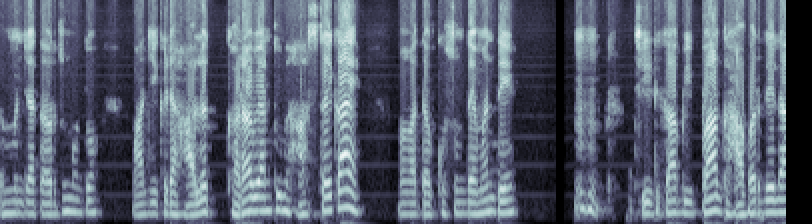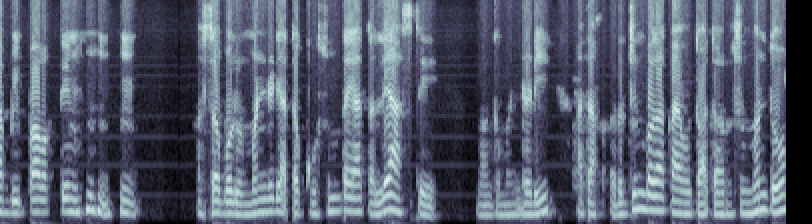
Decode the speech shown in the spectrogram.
म्हणजे आता अर्जुन म्हणतो माझी इकडे हालत खराब आहे आणि तुम्ही हसताय काय? मग आता कुसुमताई म्हणते चिडका बिप्पा घाबरलेला बिप्पा बघते असं बोलून मंडळी आता कुसुमताई आता लय असते मग मंडळी आता अर्जुन बघा काय होतं. आता अर्जुन म्हणतो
